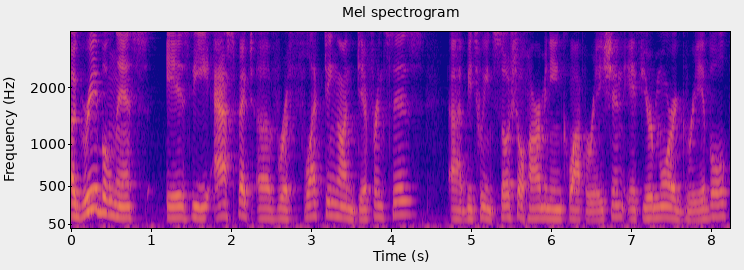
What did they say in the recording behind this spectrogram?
Agreeableness is the aspect of reflecting on differences uh, between social harmony and cooperation. If you're more agreeable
